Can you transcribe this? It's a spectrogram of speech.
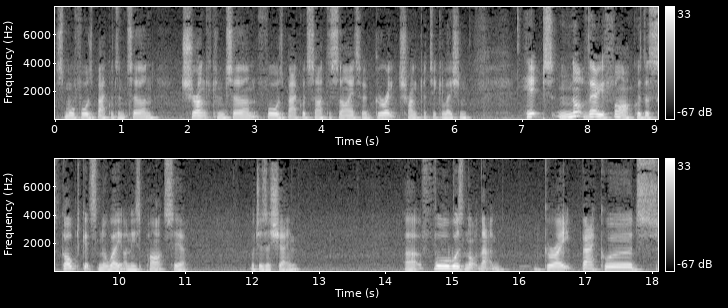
Small forwards, backwards, and turn Trunk can turn forwards, backwards, side to side, so great trunk articulation. Hips, not very far because the sculpt gets in the way on these parts here, which is a shame. Uh, forwards, not that great. Backwards,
